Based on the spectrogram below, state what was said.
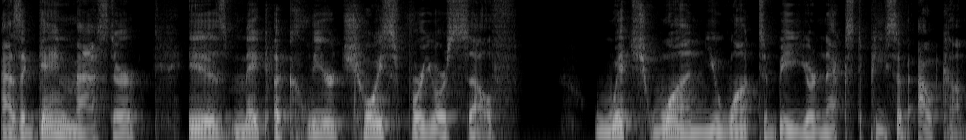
as a game master is make a clear choice for yourself which one you want to be your next piece of outcome.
